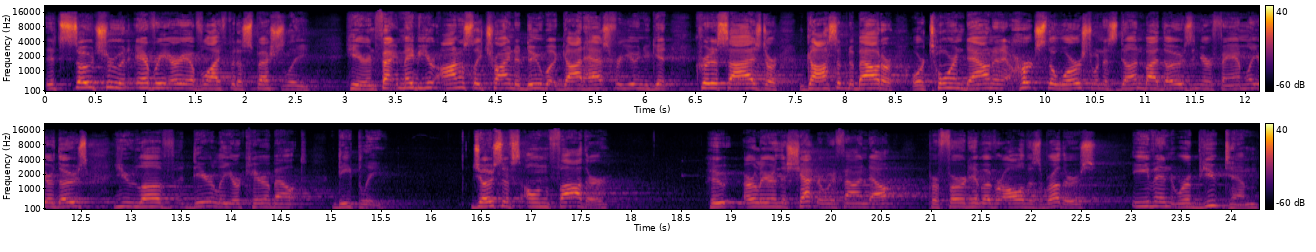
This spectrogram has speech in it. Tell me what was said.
it's so true in every area of life, but especially here. In fact, maybe you're honestly trying to do what God has for you and you get criticized or gossiped about or, or torn down, and it hurts the worst when it's done by those in your family or those you love dearly or care about deeply. Joseph's own father, who earlier in this chapter we found out preferred him over all of his brothers, even rebuked him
